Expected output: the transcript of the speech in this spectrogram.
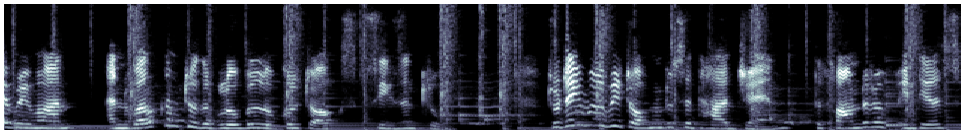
everyone, and welcome to the Globalocal Talks Season 2. Today we'll be talking to Sidharth Jain, the founder of India's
